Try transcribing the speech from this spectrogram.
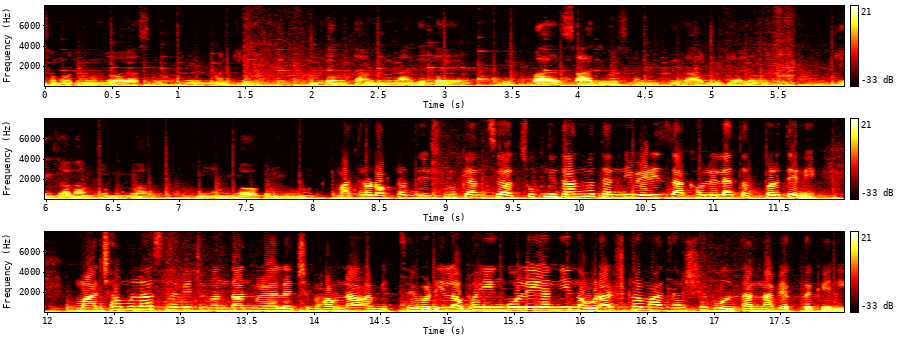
समोर घेऊन जाऊ असं ते म्हटले. म्हटल्यानंतर आम्ही नांदेडला एक पाच सहा दिवस आम्ही तिथे ॲडमिट झाल्यानंतर ठीक झाला आमचा मुलगा. आम्ही गावाकडे येऊन मात्र डॉक्टर देशमुख यांचे अचूक निदान व त्यांनी वेळीच दाखवलेल्या तत्परतेने माझ्या मुलास नवे जीवनदान मिळाल्याची भावना अमितचे वडील अभय इंगोले यांनी नवराष्ट्र माझाशी बोलताना व्यक्त केली.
